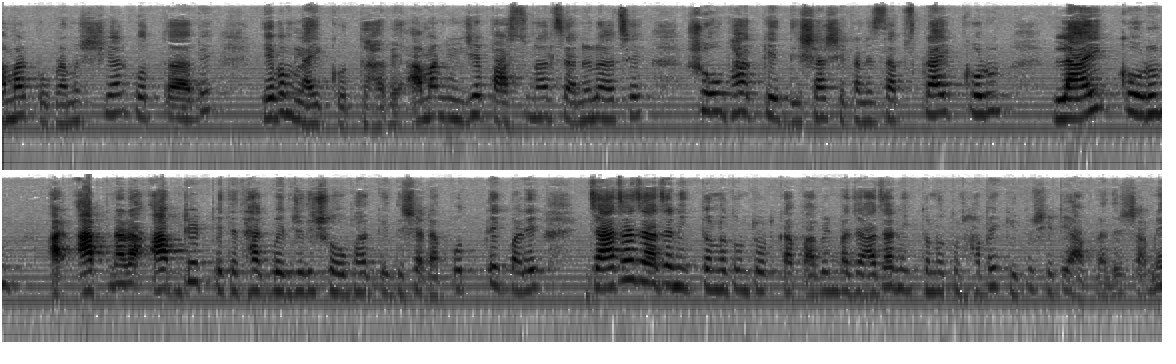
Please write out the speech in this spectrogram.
আমার প্রোগ্রামে শেয়ার করতে হবে এবং লাইক করতে হবে। আমার নিজের পার্সোনাল চ্যানেল আছে, সৌভাগ্যের দিশা, সেখানে সাবস্ক্রাইব করুন লাইক করুন আর আপনারা আপডেট পেতে থাকবেন যদি সৌভাগ্যের দিশাটা। প্রত্যেকবারে যা যা যা যা নিত্য নতুন টোটকা পাবেন বা যা যা নিত্য নতুন হবে কিন্তু সেটি আপনাদের সামনে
